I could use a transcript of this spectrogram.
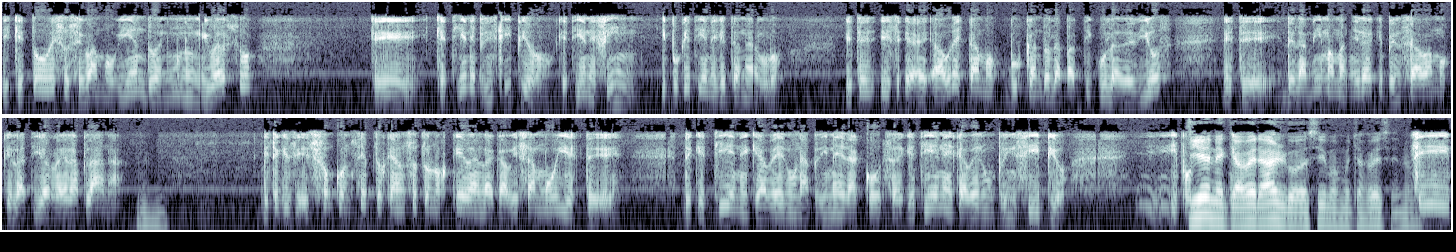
y que todo eso se va moviendo en un universo que, que tiene principio, que tiene fin. ¿Y por qué tiene que tenerlo? Este, ahora estamos buscando la partícula de Dios este, de la misma manera que pensábamos que la Tierra era plana. Viste que son conceptos que a nosotros nos quedan en la cabeza muy este de que tiene que haber una primera cosa, de que tiene que haber un principio. Y Tiene que haber algo, decimos muchas veces, ¿no? Sí,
